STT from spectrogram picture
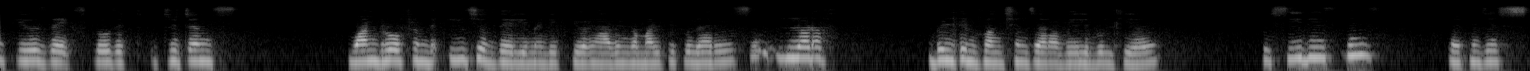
if you use the explode it, returns one row from the, each of the element if you're having a multiple array. So a lot of built-in functions are available here. To see these things, let me just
